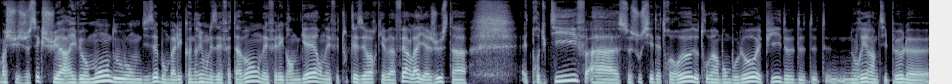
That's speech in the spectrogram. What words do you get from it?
moi, je, sais que je suis arrivé au monde où on me disait bon, bah, les conneries, on les avait faites avant, on avait fait les grandes guerres, on avait fait toutes les erreurs qu'il y avait à faire. Là, il y a juste à être productif, à se soucier d'être heureux, de trouver un bon boulot et puis de, nourrir un petit peu le,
